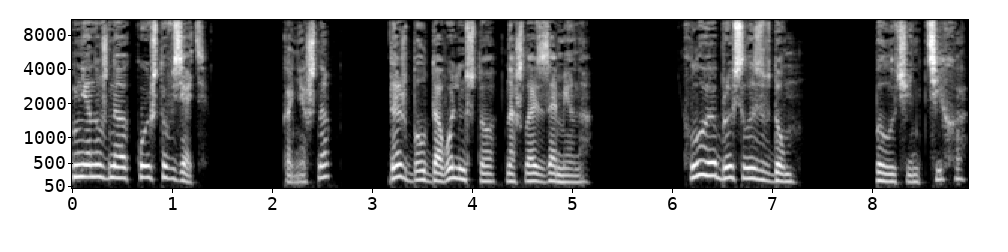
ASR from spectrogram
Мне нужно кое-что взять». «Конечно». Дэш был доволен, что нашлась замена. Хлоя бросилась в дом. Было очень тихо.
